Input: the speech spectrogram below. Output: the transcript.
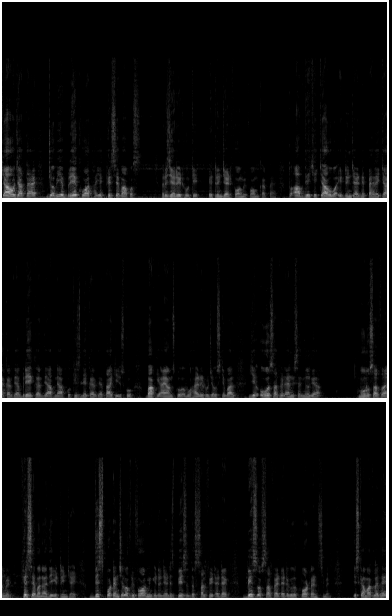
क्या हो जाता है जो अभी ये ब्रेक हुआ था, ये फिर से वापस रिजेनरेट होकर इट्रिंजाइट फॉर्म फॉर्म करता है। तो आप देखिए क्या हुआ इट्रिंजाइट ने पहले क्या कर दिया ब्रेक कर दिया अपने आप को, किस लिए कर दिया, ताकि इसको, बाकी आयन्स को वो हाइड्रेट हो जाए। उसके बाद ये ओवर सल्फेट आयन मिल गया। एमिड फिर से बना दिया ettringite. This potential of reforming ettringite is based the sulphate attack base of sulphate attack of Portland cement इसका मतलब है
